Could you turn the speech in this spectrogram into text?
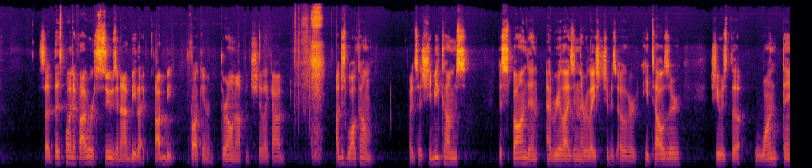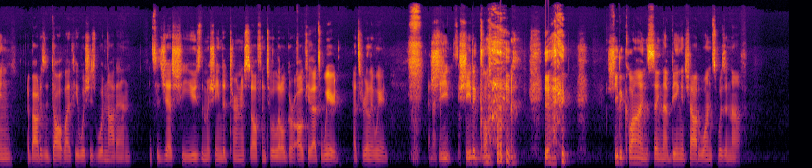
So at this point, if I were Susan, I'd be like, I'd be fucking thrown up and shit. Like I'd, I'd just walk home. But it says she becomes despondent at realizing their relationship is over. He tells her she was the one thing about his adult life he wishes would not end, and suggests she use the machine to turn herself into a little girl. Okay, that's weird. That's really weird. And She she declined. yeah, she declines, saying that being a child once was enough,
